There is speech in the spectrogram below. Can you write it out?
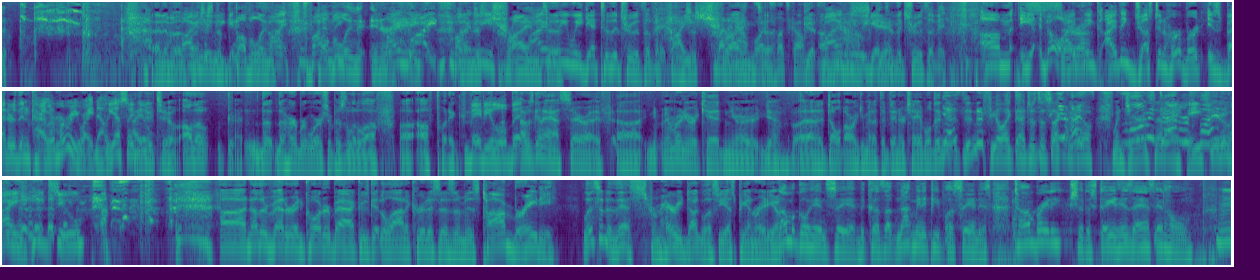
And I'm, Finally, just we a get bubbling, fi- finally- bubbling inner finally, hate. that I'm Finally, just trying finally, to, we get to the truth of it. just Let it out, boys. to Let's go. get Finally, your we get to the truth of it. Um, yeah, no, I think I think Justin Herbert is better than Kyler Murray right now. Yes, I I do. do too. Although the the Herbert worship is a little off uh, off putting. Maybe a little bit. I was going to ask Sarah if uh, remember when you were a kid and you're you know, an adult argument at the dinner table. Didn't Yes. it, didn't it feel like that just a second Yes. ago when Jared and said I are hate you? I hate you. Uh, another veteran quarterback who's getting a lot of criticism is Tom Brady. Listen to this from Harry Douglas, ESPN Radio. I'm gonna go ahead and say it because uh, not many people are saying this. Tom Brady should have stayed his ass at home.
